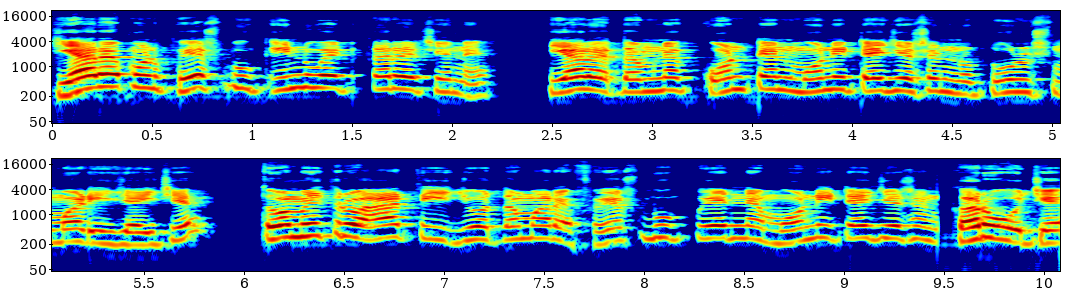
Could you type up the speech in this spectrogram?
જ્યારે પણ ફેસબુક ઇન્વાઇટ કરે છે ને, ત્યારે તમને કોન્ટેન્ટ મોનિટાઇઝેશનનું ટૂલ્સ મળી જાય છે. તો મિત્રો આથી જો તમારે ફેસબુક પેજને મોનિટાઇઝેશન કરવું છે,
